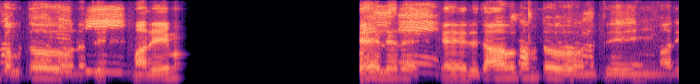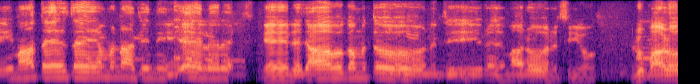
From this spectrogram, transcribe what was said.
ગમતો નથી મારી મા- રે ઘેર જાવ ગમતો નથી મારી માતે છે યમુનાજીની હેલ રે ઘેર જાવ ગમતો નથી રે મારો રસિયો. રૂપાળો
